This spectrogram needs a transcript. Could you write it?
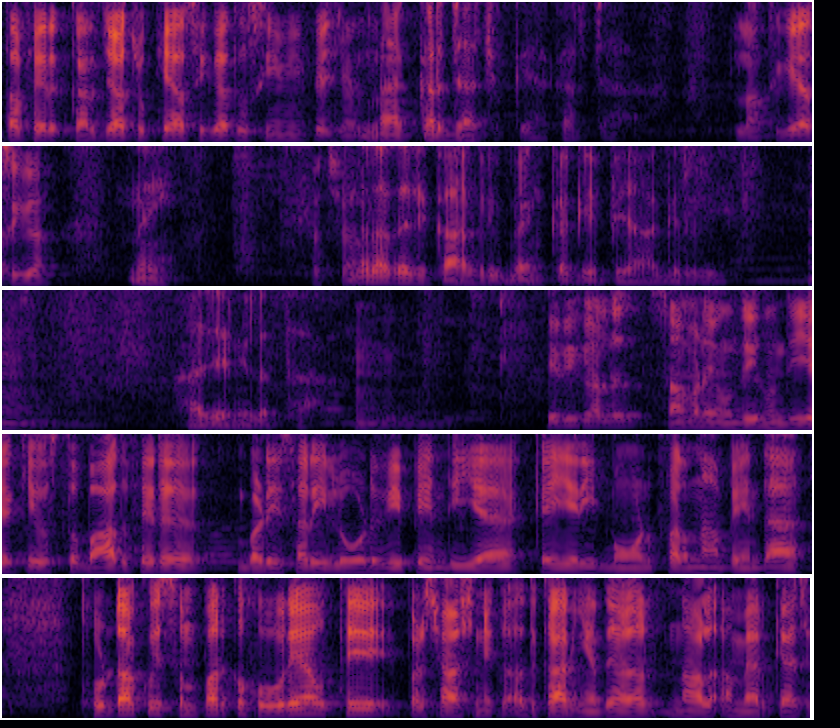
ਤਾਂ ਫਿਰ ਕਰਜ਼ਾ ਚੁੱਕਿਆ ਸੀਗਾ ਤੁਸੀਂ ਵੀ ਭੇਜਣ ਲਈ ਮੈਂ ਕਰਜ਼ਾ ਚੁੱਕਿਆ ਕਰਜ਼ਾ। ਲੱਥ ਗਿਆ ਸੀਗਾ? ਨਹੀਂ। ਅੱਛਾ। ਮੇਰਾ ਤੇ ਘਰ ਵੀ ਬੈਂਕ ਅੱਗੇ ਪਿਆ ਗਿਰਵੀ ਹੂੰ। ਹਜੇ ਨਹੀਂ ਲੱਥਾ। ਇਹ ਵੀ ਗੱਲ ਸਾਹਮਣੇ ਆਉਂਦੀ ਹੁੰਦੀ ਹੈ ਕਿ ਉਸ ਤੋਂ ਬਾਅਦ ਫਿਰ ਬੜੀ ਸਾਰੀ ਲੋਡ ਵੀ ਪੈਂਦੀ ਹੈ ਕਈ ਵਾਰੀ ਬੌਂਡ ਭਰਨਾ ਪੈਂਦਾ। ਤੁਹਾਡਾ ਕੋਈ ਸੰਪਰਕ ਹੋ ਰਿਹਾ ਉੱਥੇ ਪ੍ਰਸ਼ਾਸਨਿਕ ਅਧਿਕਾਰੀਆਂ ਦੇ ਨਾਲ ਅਮਰੀਕਾ 'ਚ?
